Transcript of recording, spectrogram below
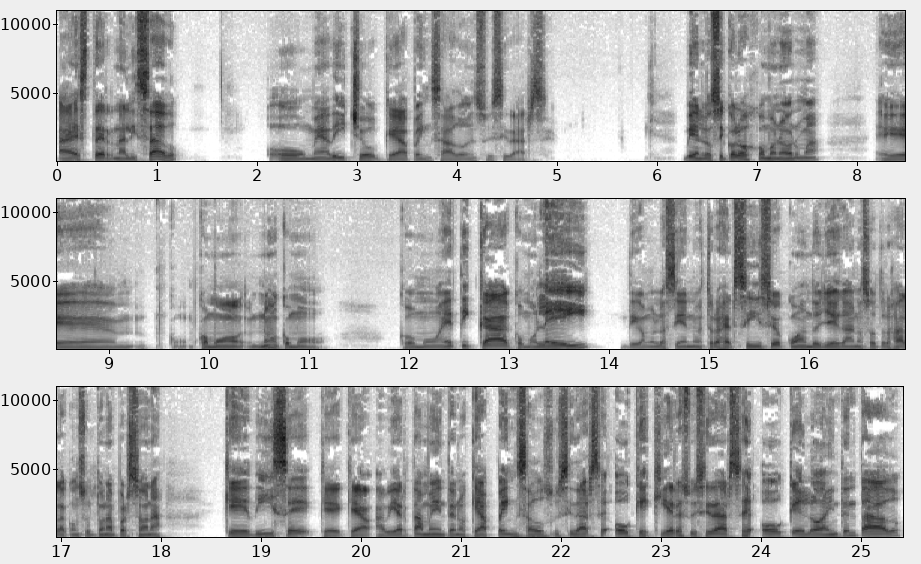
ha externalizado o me ha dicho que ha pensado en suicidarse? Bien, los psicólogos como norma, eh, como, no, como, como ética, como ley, digámoslo así, en nuestro ejercicio, cuando llega a nosotros a la consulta una persona que dice que, que abiertamente, ¿no? Que ha pensado suicidarse o que quiere suicidarse o que lo ha intentado,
